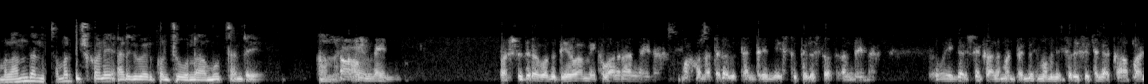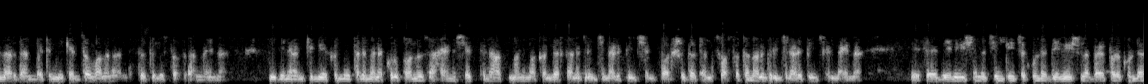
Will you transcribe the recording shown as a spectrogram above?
మనందరినీ సమర్పించుకొని అడిగి వేడుకుంటూ ఉన్నాము తండ్రి. పరిశుద్ధ ఒక దేవ మీకు వదనాలైనా మహోన్నతుడు తండ్రి మీ స్థుతులు స్తోత్రాలైనా ఈ దర్శన కాలం అంతా మీరు మమ్మల్ని సురక్షితంగా కాపాడినారు. దాన్ని బట్టి మీకు ఎంతో వదనాలు స్థుతులు స్తోత్రాలైనా ఈ దినానికి మీకు నూతనమైన కృపను సహాయం శక్తిని ఆత్మను మాకు అందరికీ అనుగ్రహించి నడిపించండి. పరిశుద్ధతను స్వస్థతను అనుగ్రహించి నడిపించండి ఆయన ఏసే దేని విషయంలో చింతించకుండా దేని విషయంలో భయపడకుండా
